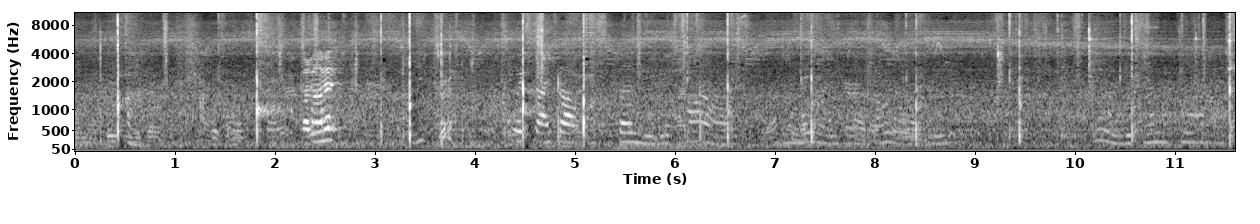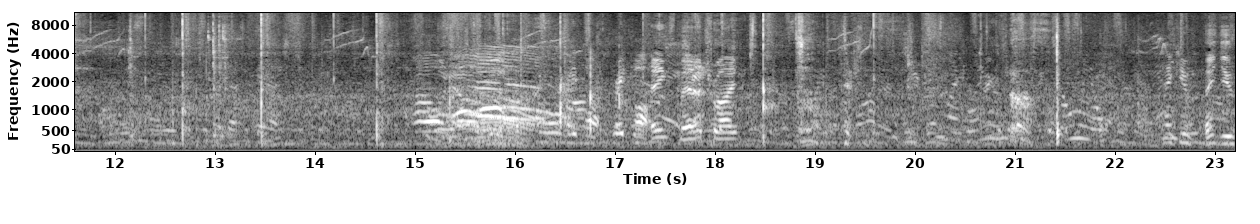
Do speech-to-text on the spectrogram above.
line. Got it? Which I thought was funny because when they were in Arizona with me, you know, the MPI and all those things were the best. Great ball. Thanks, man. I tried. Thank you. Thank you.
